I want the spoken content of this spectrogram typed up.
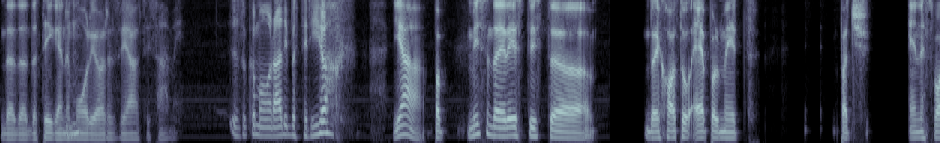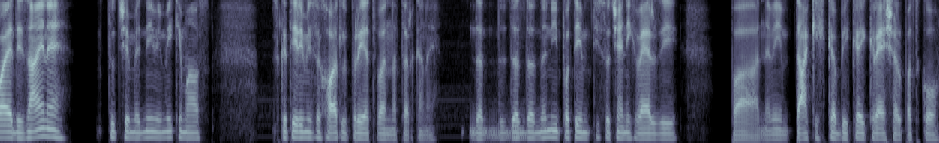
da, da, da tega ne Mhm. morejo razvijalci sami. zato, imamo radi baterijo. Ja, pa mislim, da je res tisto, uh, da je hotel Apple imeti pač ene svoje dizajne, tudi če med njimi Mickey Mouse, s katerimi so hoteli prijeti ven na trkane. Da, da, da, da, da ni potem tisočenih verzij, pa ne vem, takih, ki bi kaj krešali, pa tako.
